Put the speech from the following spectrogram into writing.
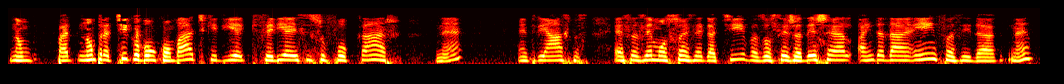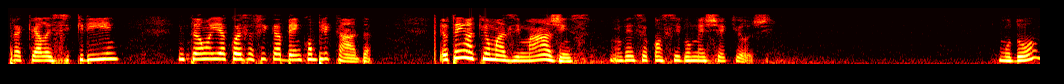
não, não pratica o bom combate, que seria esse sufocar, né? Entre aspas, essas emoções negativas, ou seja, deixa ainda dar ênfase né, para que elas se criem. Então aí a coisa fica bem complicada. Eu tenho aqui umas imagens, vamos ver se eu consigo mexer aqui hoje. Mudou?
